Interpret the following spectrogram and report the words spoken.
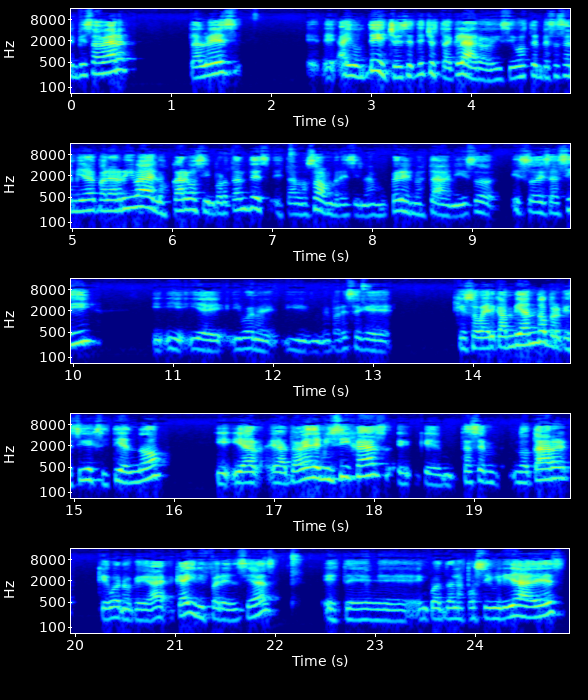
empieza a ver, tal vez eh, eh, hay un techo, ese techo está claro, y si vos te empezás a mirar para arriba, los cargos importantes están los hombres y las mujeres no están, y eso, eso es así, y, bueno, y me parece que, eso va a ir cambiando, pero que sigue existiendo, y, a, través de mis hijas, eh, que te hacen notar que, bueno, que hay, diferencias este, en cuanto a las posibilidades,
